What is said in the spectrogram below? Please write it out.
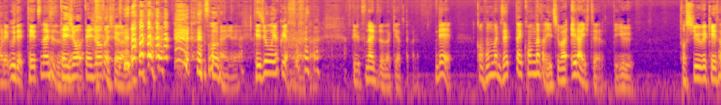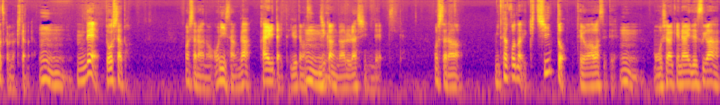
俺腕手繋いでただけ手錠やか 手錠と一緒やからら。そうなんやね。手錠役やったからさ。手繋いでただけやったから。でこのほんまに絶対この中で一番偉い人やろっていう年上警察官が来たのよ。うんうん。んでどうしたと。そしたらあのお兄さんが帰りたいって言うてます、うんうん。時間があるらしいんでつって。そしたら見たことないきちんと手を合わせてうん「申し訳ないですが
